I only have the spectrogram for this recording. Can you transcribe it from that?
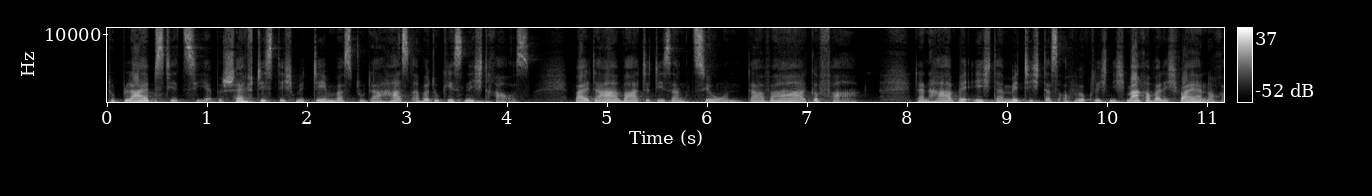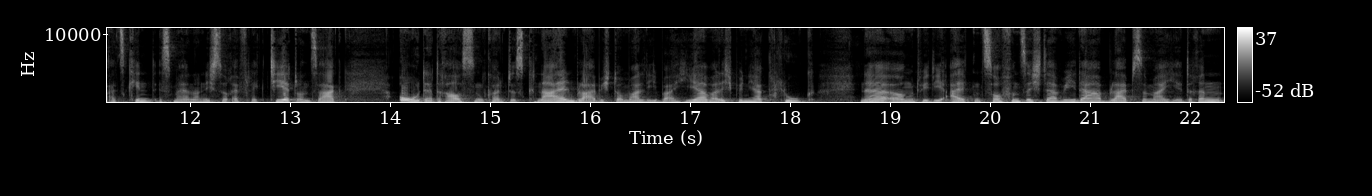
Du bleibst jetzt hier, beschäftigst dich mit dem, was du da hast, aber du gehst nicht raus, weil da wartet die Sanktion, da war Gefahr dann habe ich, damit ich das auch wirklich nicht mache, weil ich war ja noch als Kind, ist man ja noch nicht so reflektiert und sagt, oh, da draußen könnte es knallen, bleibe ich doch mal lieber hier, weil ich bin ja klug. Ne, irgendwie die Alten zoffen sich da wieder, bleibst du mal hier drin.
